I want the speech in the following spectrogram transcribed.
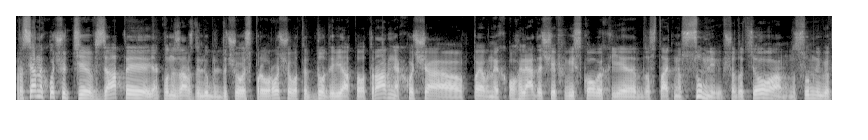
росіяни хочуть взяти, як вони завжди люблять до чогось приурочувати, до 9 травня. Хоча в певних оглядачів військових є достатньо сумнівів щодо цього. Сумнівів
